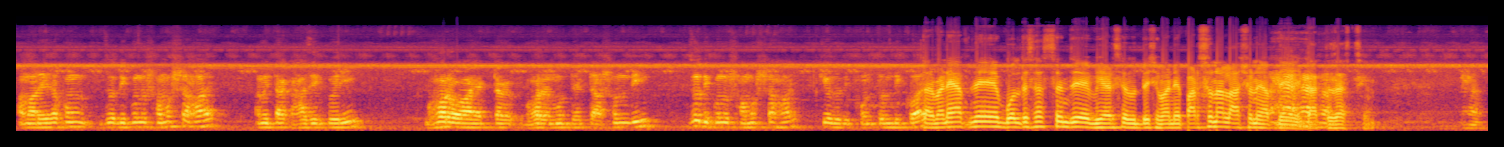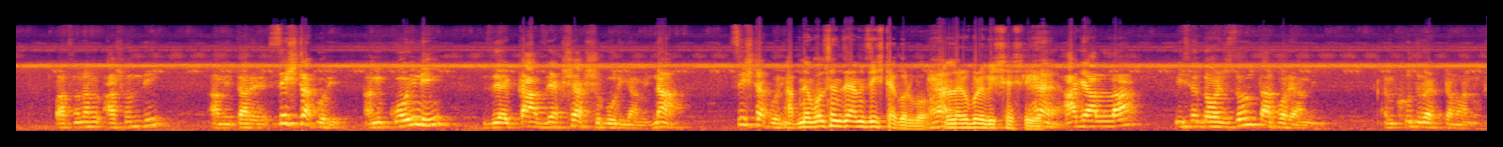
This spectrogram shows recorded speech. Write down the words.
আমার এরকম যদি কোনো সমস্যা হয় আমি তাকে হাজির করি। ঘরোয়া একটা ঘরের মধ্যে একটা আসন দিই। যদি কোনো সমস্যা হয় কেউ যদি ফোন টোন দি করে তার মানে আপনি বলতে চাচ্ছেন যে ভিয়ার্সের উদ্দেশ্যে মানে পার্সোনাল আসনে আপনি হ্যাঁ, হ্যাঁ, ডাকতে হ্যাঁ। চাচ্ছেন। পার্সোনাল আসন দিই আমি তার চেষ্টা করি। আমি কইনি যে কাজ একশো একশো করি আমি না চেষ্টা করি। আপনি বলছেন যে আমি চেষ্টা করব হ্যাঁ। আল্লাহর উপরে বিশ্বাস রেখে। হ্যাঁ আগে আল্লাহ পিছে দশজন তারপরে আমি। আমি ক্ষুদ্র একটা মানুষ।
